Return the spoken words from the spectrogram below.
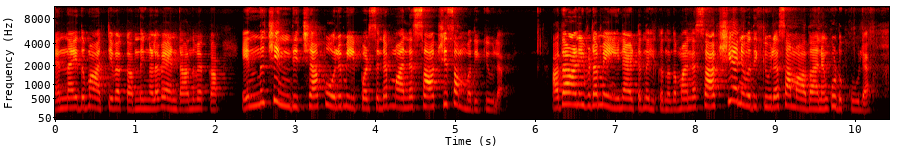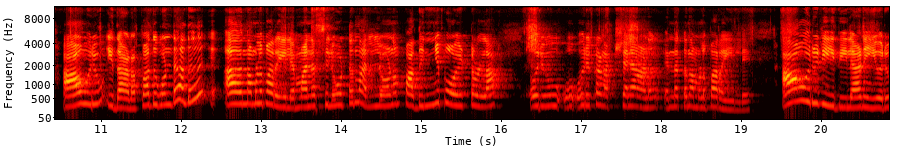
എന്നാൽ ഇത് മാറ്റി വെക്കാം നിങ്ങളെ വേണ്ടാന്ന് വെക്കാം എന്ന് ചിന്തിച്ചാൽ പോലും ഈ പേഴ്സന്റെ മനസാക്ഷി സമ്മതിക്കൂല. അതാണ് ഇവിടെ മെയിൻ ആയിട്ട് നിൽക്കുന്നത്. മനസാക്ഷി അനുവദിക്കൂല സമാധാനം കൊടുക്കൂല. ആ ഒരു ഇതാണ്. അപ്പൊ അതുകൊണ്ട് അത് നമ്മൾ പറയില്ല മനസ്സിലോട്ട് നല്ലോണം പതിഞ്ഞു പോയിട്ടുള്ള ഒരു ഒരു കണക്ഷനാണ് എന്നൊക്കെ നമ്മൾ പറയില്ലേ? ആ ഒരു രീതിയിലാണ് ഈ ഒരു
